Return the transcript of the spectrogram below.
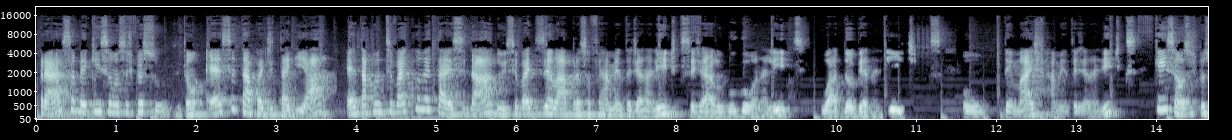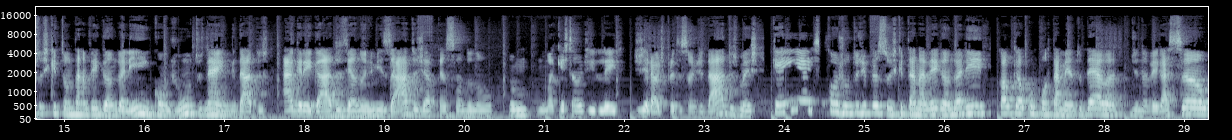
para saber quem são essas pessoas. Então, essa etapa de taguear é a etapa onde você vai coletar esse dado e você vai dizer lá para sua ferramenta de analytics, seja ela o Google Analytics, o Adobe Analytics ou demais ferramentas de analytics, quem são essas pessoas que estão navegando ali em conjuntos, né, em dados agregados e anonimizados, já pensando no, no, numa questão de lei geral de proteção de dados, mas quem é esse conjunto de pessoas que está navegando ali, qual que é o comportamento dela de navegação,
